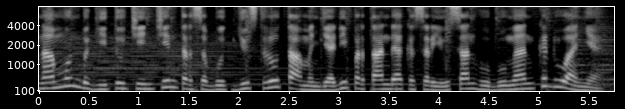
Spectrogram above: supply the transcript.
Namun begitu cincin tersebut justru tak menjadi pertanda keseriusan hubungan keduanya.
